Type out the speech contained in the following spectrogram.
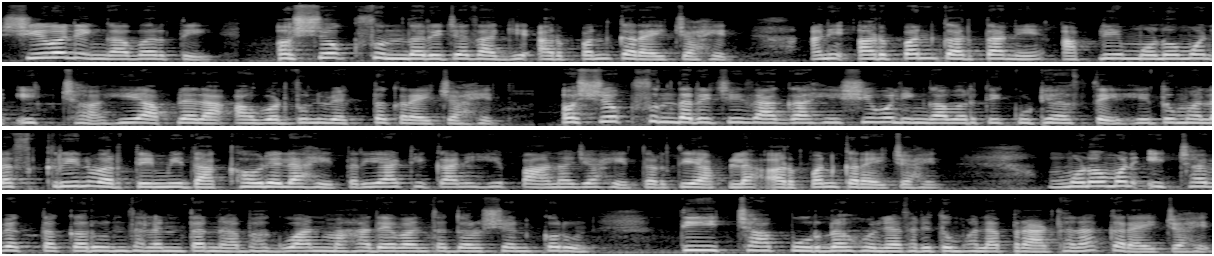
शिवलिंगावरती अशोक सुंदरीच्या जागी अर्पण करायचे आहेत आणि अर्पण करताना आपली मनोमन इच्छा ही आपल्याला आवर्जून व्यक्त करायची आहेत. अशोक सुंदरीची जागा ही शिवलिंगावरती कुठे असते हे तुम्हाला स्क्रीनवरती मी दाखवलेलं आहे. तर या ठिकाणी ही पानं जी आहे तर ती आपल्या अर्पण करायची आहेत. मनोमन इच्छा व्यक्त करून झाल्यानंतर ना भगवान महादेवांचं दर्शन करून ती इच्छा पूर्ण होण्यासाठी तुम्हाला प्रार्थना करायची आहेत.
